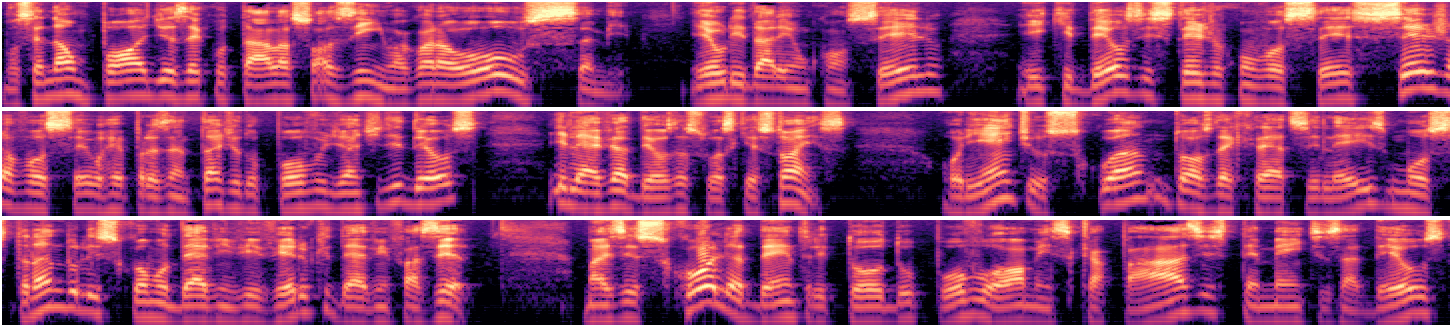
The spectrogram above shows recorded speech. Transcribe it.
Você não pode executá-la sozinho. Agora ouça-me. Eu lhe darei um conselho e que Deus esteja com você, seja você o representante do povo diante de Deus e leve a Deus as suas questões. Oriente-os quanto aos decretos e leis, mostrando-lhes como devem viver e o que devem fazer. Mas escolha dentre todo o povo homens capazes, tementes a Deus,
